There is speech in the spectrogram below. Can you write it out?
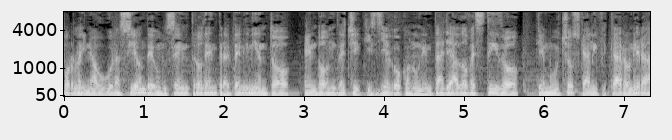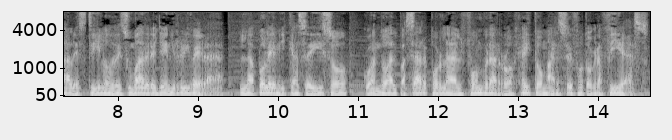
por la inauguración de un centro de entretenimiento, en donde Chiquis llegó con un entallado vestido, que muchos calificaron era al estilo de su madre Jenny Rivera. La polémica se hizo, cuando al pasar por la alfombra roja y tomarse fotografías,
